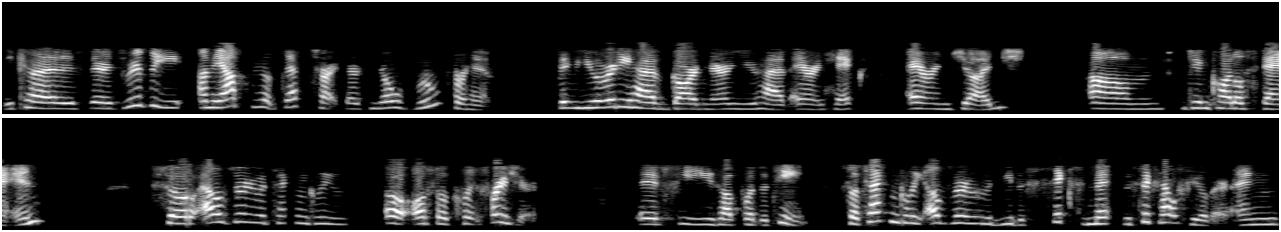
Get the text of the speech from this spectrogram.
because there's really on the outfield depth chart, there's no room for him. You already have Gardner, you have Aaron Hicks, Aaron Judge, um, Giancarlo Stanton. So Ellsbury would technically, oh, also Clint Frazier, if he's up with the team. So technically, Ellsbury would be the sixth the sixth outfielder, and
